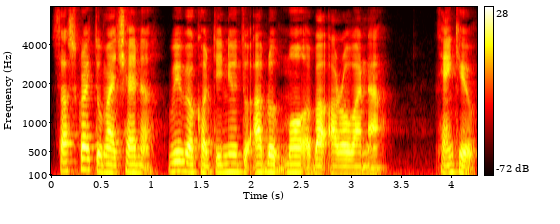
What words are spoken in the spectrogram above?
Subscribe to my channel. We will continue to upload more about arowana. Thank you.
